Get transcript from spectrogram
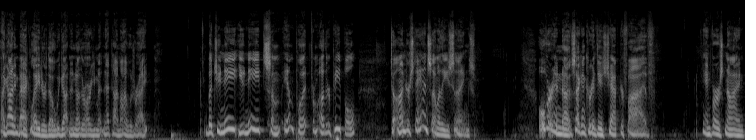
I got him back later, though. We got in another argument, and that time I was right. But you need, you need some input from other people to understand some of these things. Over in uh, 2 Corinthians chapter 5, in verse 9,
